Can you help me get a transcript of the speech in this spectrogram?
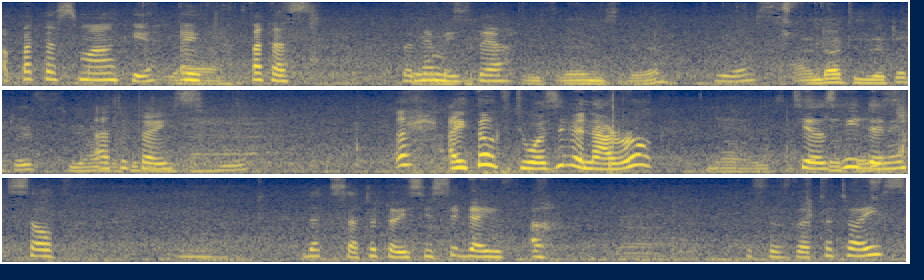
A patas monkey. Hey, patas. The name is there. His name is there. Yes. And that is the tortoise. A tortoise. I thought it was even a rock. No, it's It has hidden itself. That's a tortoise. You see, guys. Ah, this is the tortoise.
